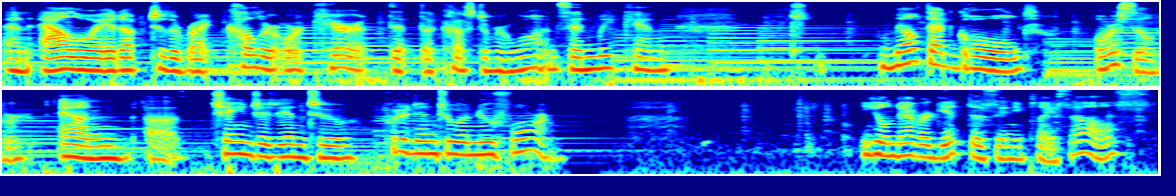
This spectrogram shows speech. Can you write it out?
and alloy it up to the right color or carat that the customer wants. And we can melt that gold or silver and uh, change it into put it into a new form. You'll never get this anyplace else.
